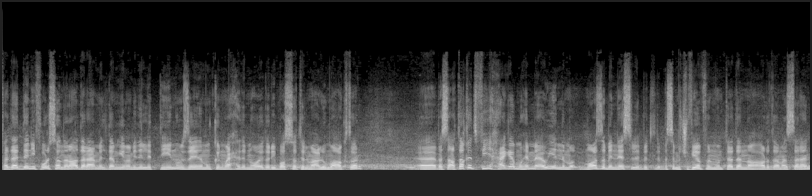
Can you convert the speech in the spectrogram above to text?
فده اداني فرصة إن أنا أقدر أعمل دمج ما بين الاثنين وإزاي ممكن واحد إن هو يقدر يبسط المعلومة أكتر. بس أعتقد في حاجة مهمة قوي إن معظم الناس اللي بت... بس بتشوفيهم في المنتدى النهارده مثلا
